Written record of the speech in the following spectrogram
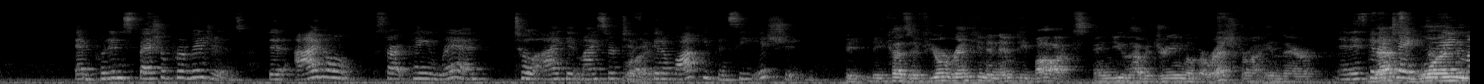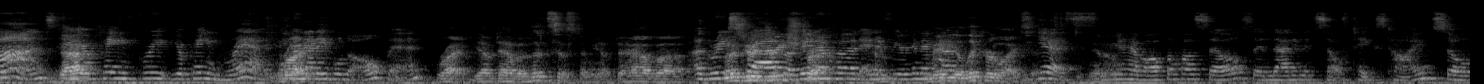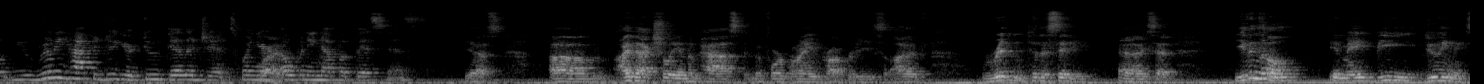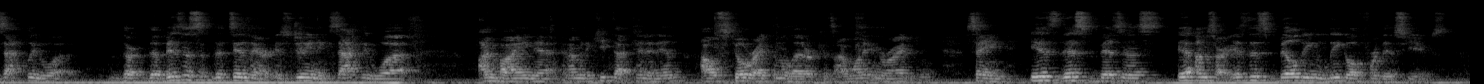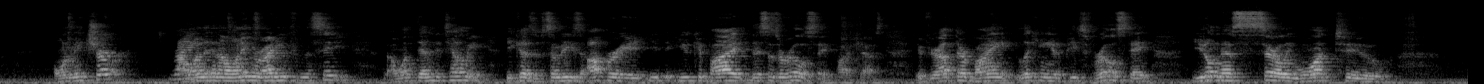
and put in special provisions that I don't start paying rent till I get my certificate of occupancy issued. Be- because if you're renting an empty box and you have a dream of a restaurant in there, And it's gonna That's take one- three months that- and you're paying free you're paying rent and Right. you're not able to open. right? You have to have a hood system. You have to have a A grease A trap, grease a trap. hood, and if you're gonna maybe have a liquor license. Yes, You you're gonna have alcohol sales, and that in itself takes time. So you really have to do your due diligence when you're Right. opening up a business. Yes. Um, I've actually, in the past, before buying properties, I've written to the city and I said, even though it may be doing exactly what the, the business that's in there is doing exactly what I'm buying it and I'm going to keep that tenant in, I'll still write them a letter because I want it in writing saying, is this business, I'm sorry, is this building legal for this use? I want to make sure. I want, and I want it in writing from the city. I want them to tell me because if somebody's operating, you, you could buy. This is a real estate podcast. If you're out there buying, looking at a piece of real estate, you don't necessarily want to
